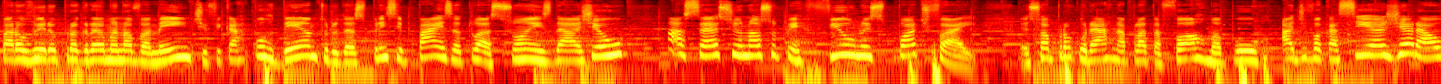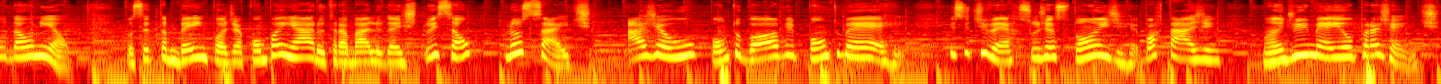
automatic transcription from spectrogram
Para ouvir o programa novamente e ficar por dentro das principais atuações da AGU, acesse o nosso perfil no Spotify. É só procurar na plataforma por Advocacia Geral da União. Você também pode acompanhar o trabalho da instituição no site agu.gov.br. E se tiver sugestões de reportagem, mande um e-mail para a gente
